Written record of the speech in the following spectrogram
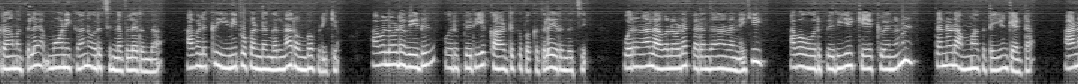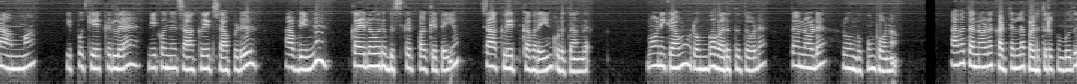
கிராமத்தில் மோனிகான்னு ஒரு சின்ன பிள்ளை இருந்தா. அவளுக்கு இனிப்பு பண்டங்கள்னா ரொம்ப பிடிக்கும். அவளோட வீடு ஒரு பெரிய காட்டுக்கு பக்கத்தில் இருந்துச்சு. ஒரு நாள் அவளோட பிறந்த நாள் அன்னைக்கு அவள் ஒரு பெரிய கேக் வேணும்னு தன்னோட அம்மா கிட்டேயும் கேட்டா. ஆனால் அம்மா இப்போ கேட்கல நீ கொஞ்சம் சாக்லேட் சாப்பிடு அப்படின்னு கையில் ஒரு பிஸ்கட் பாக்கெட்டையும் சாக்லேட் கவரையும் கொடுத்தாங்க. மோனிகாவும் ரொம்ப வருத்தத்தோட தன்னோட ரூமுக்கும் போனான் அவள் தன்னோட கட்டலில் படுத்திருக்கும்போது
